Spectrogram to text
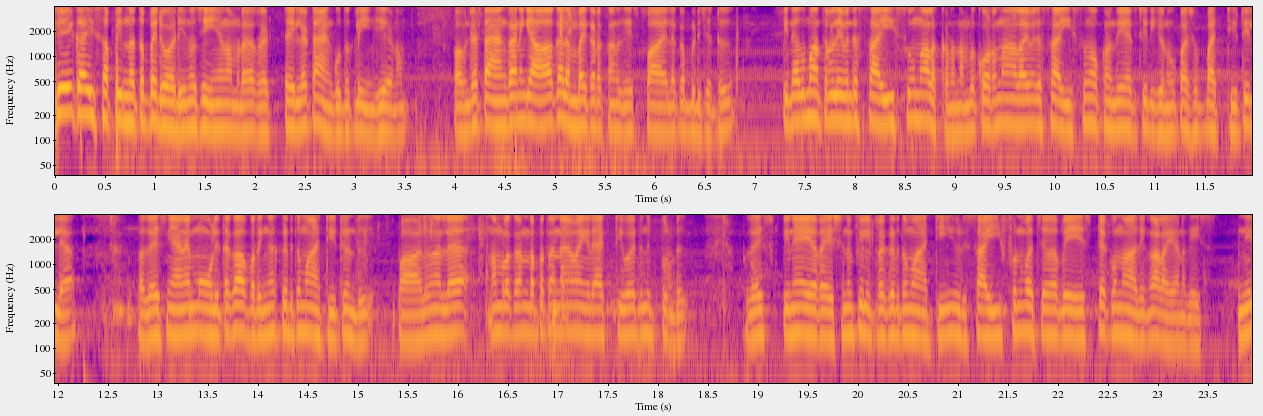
ഹേ ഗൈസ് അപ്പോൾ ഇന്നത്തെ പരിപാടി എന്ന് വെച്ച് കഴിഞ്ഞാൽ നമ്മുടെ റെട്ടയിലെ ടാങ്ക് ഒന്ന് ക്ലീൻ ചെയ്യണം. അപ്പോൾ അവന്റെ ടാങ്ക് ആണെങ്കിൽ ആ കലമ്പായി കിടക്കാണ് ഗൈസ് പായലൊക്കെ പിടിച്ചിട്ട്. പിന്നെ അത് മാത്രമല്ല ഇവന്റെ സൈസ് ഒന്ന് അളക്കണം. നമ്മൾ കുറേ നാളായി ഇവന്റെ സൈസ് നോക്കണം എന്ന് വിചാരിച്ചിരിക്കണു പക്ഷെ പറ്റിയിട്ടില്ല. അപ്പോൾ ഗൈസ് ഞാൻ മുകളിലത്തെ കവറിങ് ഒക്കെ എടുത്ത് മാറ്റിയിട്ടുണ്ട്. അപ്പോൾ ആൾ നല്ല നമ്മളെ കണ്ടപ്പോൾ തന്നെ ഭയങ്കര ആക്റ്റീവായിട്ട് നിൽപ്പുണ്ട് അപ്പോൾ ഗൈസ് പിന്നെ എയറേഷനും ഫിൽറ്ററൊക്കെ എടുത്ത് മാറ്റി ഒരു സൈഫൺ വെച്ച വേസ്റ്റൊക്കെ ഒന്ന് ആദ്യം കളയാണ് ഗൈസ് ഇനി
